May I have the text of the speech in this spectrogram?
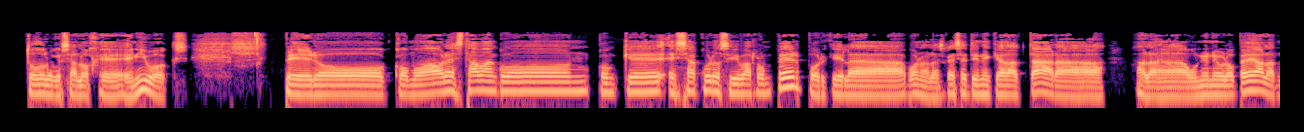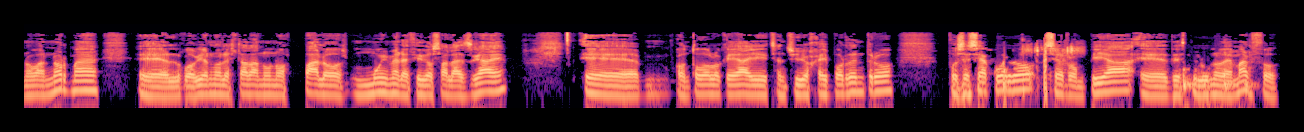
todo lo que se aloje en iVoox. Pero como ahora estaban con, con, que ese acuerdo se iba a romper porque la, bueno, la SGAE se tiene que adaptar a, a la Unión Europea, a las nuevas normas, el gobierno le está dando unos palos muy merecidos a la SGAE, eh, con todo lo que hay chanchullo hay por dentro, pues ese acuerdo se rompía eh, desde el 1 de marzo.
